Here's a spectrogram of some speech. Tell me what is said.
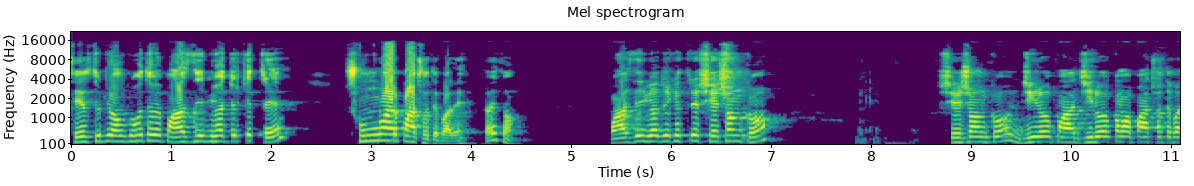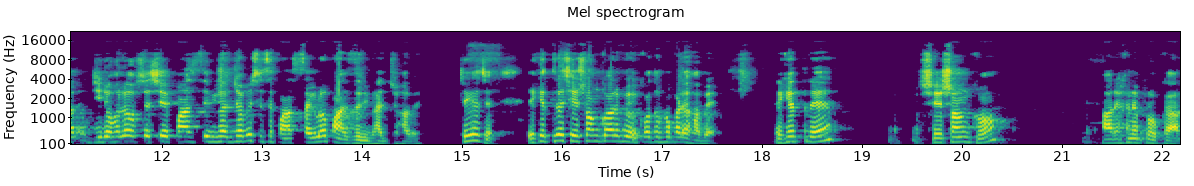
শেষ দুটি অঙ্ক হতে হবে পাঁচ দিয়ে বিভাজ্যর ক্ষেত্রে। শূন্য আর পাঁচ হতে পারে, তাই তো? পাঁচ দিয়ে বিভাজ্যের ক্ষেত্রে শেষ অঙ্ক। শেষ অঙ্ক জিরো পাঁচ, জিরো কমা পাঁচ হতে পারে। জিরো হলেও শেষে পাঁচ দিয়ে বিভাজ্য হবে, শেষে পাঁচ থাকলেও পাঁচ দিয়ে বিভাজ্য হবে। ঠিক আছে? এক্ষেত্রে শেষ অঙ্ক আর কত প্রকারে হবে? এক্ষেত্রে শেষ অঙ্ক আর এখানে প্রকার।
